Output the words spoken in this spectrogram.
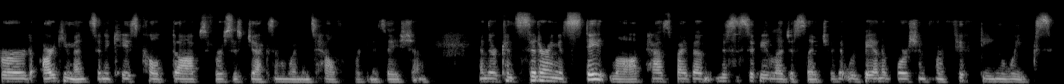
heard arguments in a case called Dobbs versus Jackson Women's Health Organization and they're considering a state law passed by the Mississippi legislature that would ban abortion from 15 weeks.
